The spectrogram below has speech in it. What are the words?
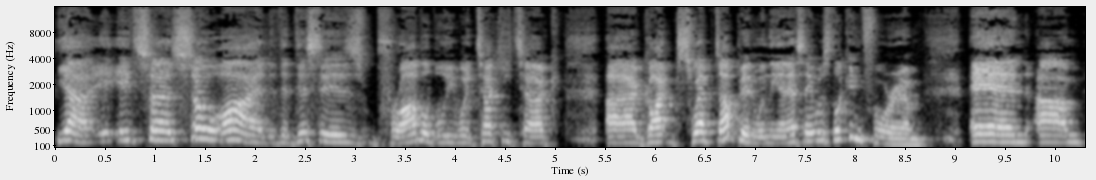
Yeah, it, it's uh, so odd that this is probably what Tucky Tuck uh, got swept up in when the NSA was looking for him, and um,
